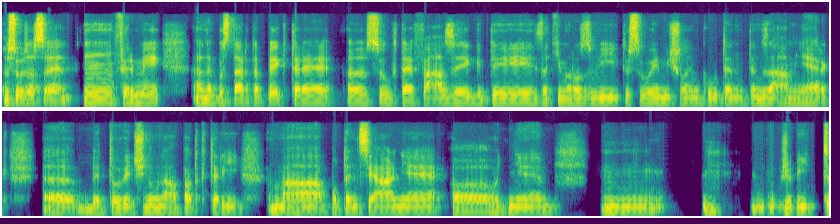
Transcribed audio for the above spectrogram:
To jsou zase mm, firmy eh, nebo startupy, které uh, jsou v té fázi, kdy zatím rozvíjí tu svoji myšlenku, ten, ten záměr. Uh, je to většinou nápad, který má potenciálně hodně, um, může být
